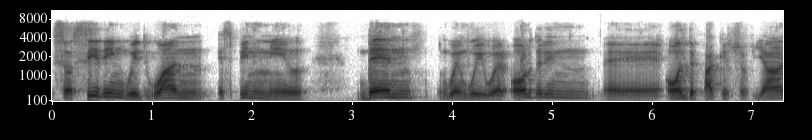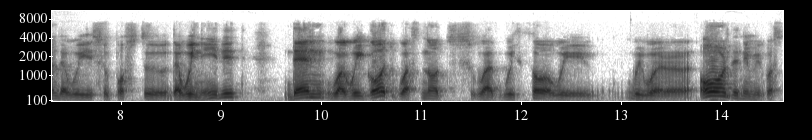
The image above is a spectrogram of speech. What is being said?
succeeding with one spinning mill. Then, when we were ordering uh, all the package of yarn that we supposed to that we needed, then what we got was not what we thought we we were ordering. It was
